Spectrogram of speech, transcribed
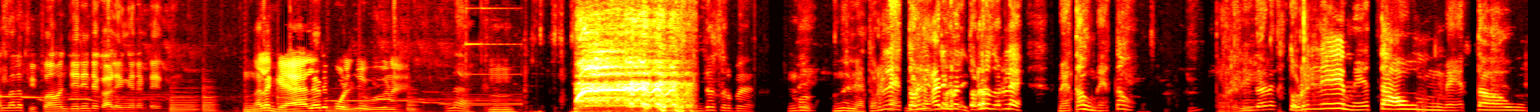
ഇന്നലെ ഫിഫ മഞ്ചേരിന്റെ കളി എങ്ങനെ ഉണ്ടായിരുന്നു? ഇന്നലെ ഗാലറി പൊളിഞ്ഞു വീണ്. എന്താ സർബേ ഒന്നുമില്ല. മേത്താവും മേത്താവും. മേത്താവും മേത്താവും.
